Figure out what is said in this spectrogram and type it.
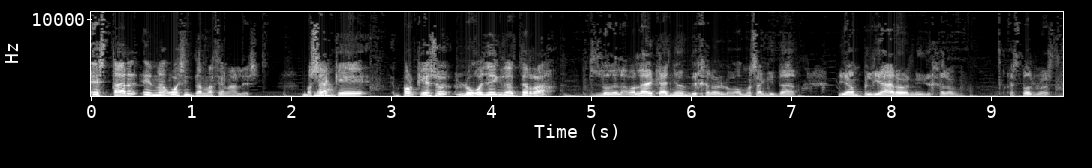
estar en aguas internacionales. O Ya. sea que, porque eso, luego ya Inglaterra, lo de la bala de cañón, dijeron, lo vamos a quitar. Y ampliaron y dijeron, esto es nuestro.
